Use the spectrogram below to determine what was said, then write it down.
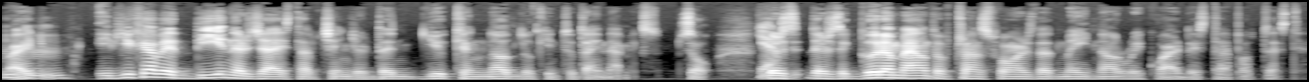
right? Mm-hmm. If you have a de-energized tap changer, then you cannot look into dynamics. So yeah. there's there's a good amount of transformers that may not require this type of testing.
